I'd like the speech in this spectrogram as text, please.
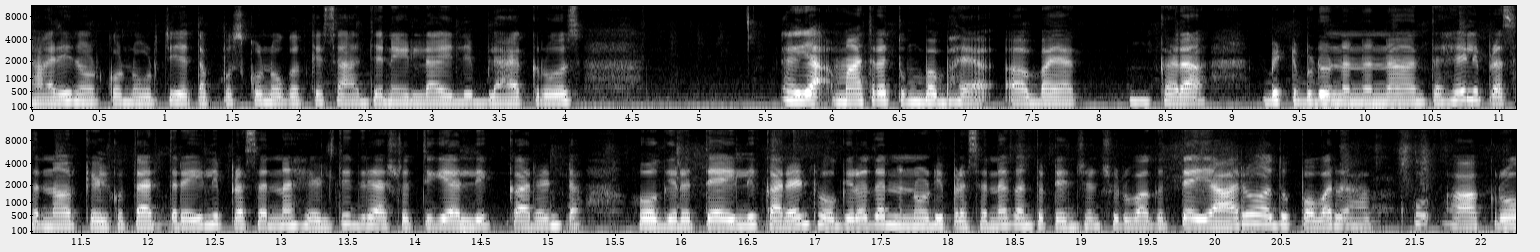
ದಾರಿ ನೋಡ್ಕೊಂಡು ಓಡ್ತಿದ್ಯಾ ತಪ್ಪಿಸ್ಕೊಂಡು ಹೋಗೋಕ್ಕೆ ಸಾಧ್ಯನೇ ಇಲ್ಲ. ಇಲ್ಲಿ ಬ್ಲ್ಯಾಕ್ ರೋಸ್, ಯಾ, ಮಾತ್ರ ತುಂಬ ಭಯ, ಭಯಂಕರ ಕರ ಬಿಟ್ಟು ಬಿಡು ನನ್ನನ್ನು ಅಂತ ಹೇಳಿ ಪ್ರಸನ್ನ ಅವ್ರು ಕೇಳ್ಕೊತಾ ಇರ್ತಾರೆ. ಇಲ್ಲಿ ಪ್ರಸನ್ನ ಹೇಳ್ತಿದ್ರೆ ಅಷ್ಟೊತ್ತಿಗೆ ಅಲ್ಲಿ ಕರೆಂಟ್ ಹೋಗಿರುತ್ತೆ. ಇಲ್ಲಿ ಕರೆಂಟ್ ಹೋಗಿರೋದನ್ನು ನೋಡಿ ಪ್ರಸನ್ನಗಂತೂ ಟೆನ್ಷನ್ ಶುರುವಾಗುತ್ತೆ. ಯಾರೋ ಅದು ಪವರ್ ಹಾಕು, ಹಾಕ್ರೋ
